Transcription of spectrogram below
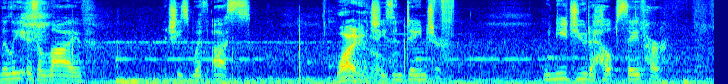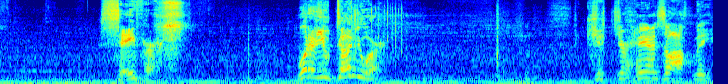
Lily is alive, and she's with us, Why, but though? she's in danger. We need you to help save her. Save her? What have you done to her? Get your hands off me!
